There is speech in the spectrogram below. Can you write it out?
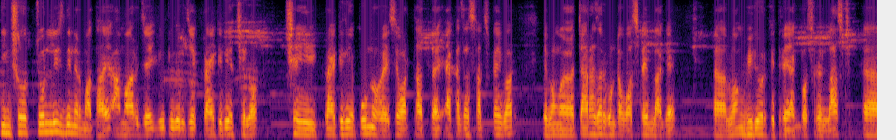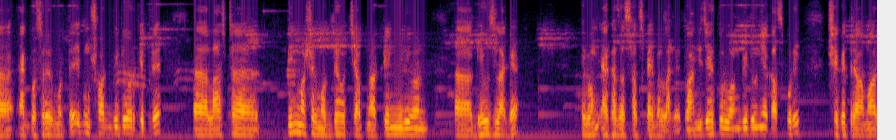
তিনশো চল্লিশ দিনের মাথায় আমার যে ইউটিউবের যে ক্রাইটেরিয়া ছিল, সেই ক্রাইটেরিয়া পূর্ণ হয়েছে। অর্থাৎ এক হাজার সাবস্ক্রাইবার এবং চার হাজার ঘণ্টা ওয়াচ টাইম লাগে লং ভিডিওর ক্ষেত্রে এক বছরের লাস্ট এক বছরের মধ্যে এবং শর্ট ভিডিওর ক্ষেত্রে লাস্ট তিন মাসের মধ্যে হচ্ছে আপনার টেন মিলিয়ন ভিউজ লাগে এবং এক হাজার সাবস্ক্রাইবার লাগে। তো আমি যেহেতু লং ভিডিও নিয়ে কাজ করি, সেক্ষেত্রে আমার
